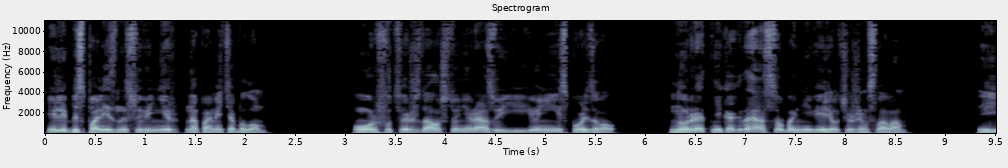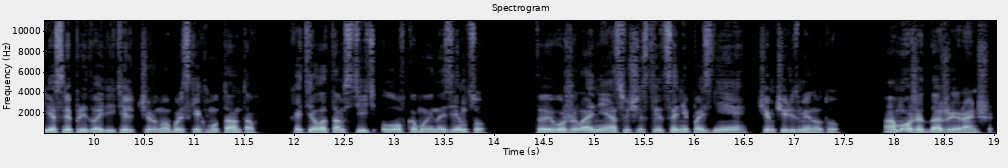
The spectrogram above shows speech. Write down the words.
или бесполезный сувенир на память о былом. Орф утверждал, что ни разу ее не использовал, но Ред никогда особо не верил чужим словам. И если предводитель чернобыльских мутантов хотел отомстить ловкому иноземцу, то его желание осуществится не позднее, чем через минуту, а может даже и раньше.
